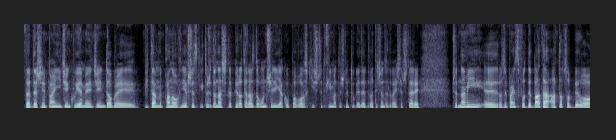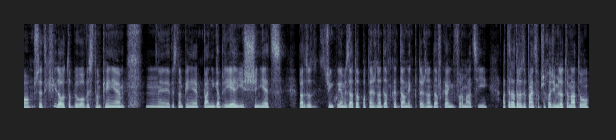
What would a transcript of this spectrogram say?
Serdecznie Pani dziękujemy. Dzień dobry. Witamy ponownie wszystkich, którzy do nas się dopiero teraz dołączyli. Jakub Pawłowski, Szczyt Klimatyczny Together 2024. Przed nami, e, drodzy Państwo, debata, a to, co było przed chwilą, to było wystąpienie, mm, e, wystąpienie Pani Gabrieli Szyniec. Bardzo dziękujemy za to. Potężna dawka danych, potężna dawka informacji. A teraz, drodzy Państwo, przechodzimy do tematu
